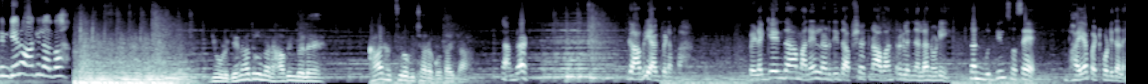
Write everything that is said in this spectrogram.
ನಿಮ್ಗೇನೂ ಆಗಿಲ್ಲ ಅಲ್ವಾ? ಇವಳಿಗೇನಾದ್ರೂ ನನ್ನ ಹಾವಿನ ಮೇಲೆ ಕಾರ್ ಹಚ್ಚಿರೋ ವಿಚಾರ ಗೊತ್ತಾಯ್ತಾ? ಸಾಮ್ರಾಟ್ ಗಾಬರಿ ಆಗ್ಬೇಡಪ್ಪ. ಬೆಳಗ್ಗೆಯಿಂದ ಮನೇಲಿ ನಡೆದಿದ್ದ ಅಪಶಕ್ನ ಅವಾಂತರಗಳನ್ನೆಲ್ಲ ನೋಡಿ ನನ್ನ ಮುದ್ದಿನ ಸೊಸೆ ಭಯ ಪಟ್ಕೊಂಡಿದ್ದಾಳೆ.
